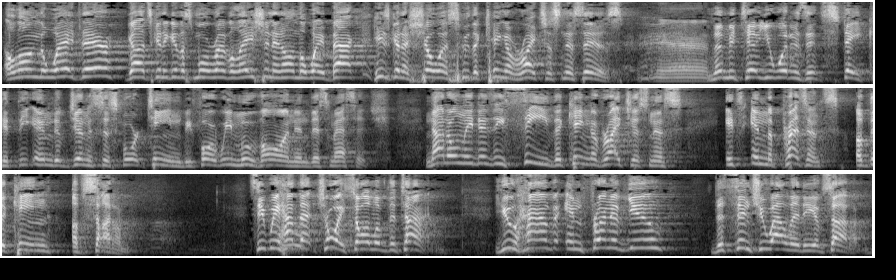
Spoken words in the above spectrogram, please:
along the way there, God's going to give us more revelation. And on the way back, He's going to show us who the King of righteousness is. Man. Let me tell you what is at stake at the end of Genesis 14 before we move on in this message. Not only does he see the king of righteousness, it's in the presence of the king of Sodom. See, we have that choice all of the time. You have in front of you the sensuality of Sodom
